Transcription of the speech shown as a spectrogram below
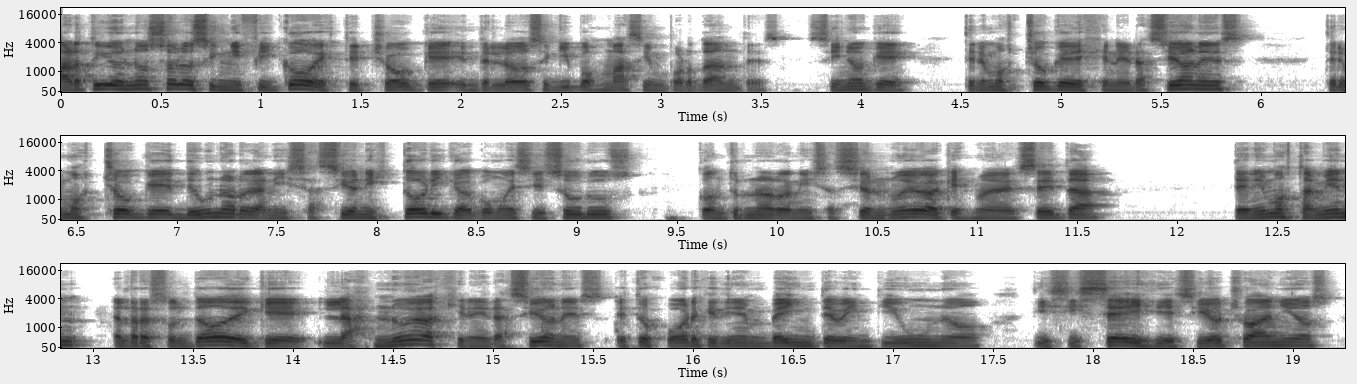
partido no solo significó este choque entre los dos equipos más importantes, sino que tenemos choque de generaciones, tenemos choque de una organización histórica como es Isurus contra una organización nueva que es 9Z. Tenemos también el resultado de que las nuevas generaciones, estos jugadores que tienen 20, 21, 16, 18 años,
